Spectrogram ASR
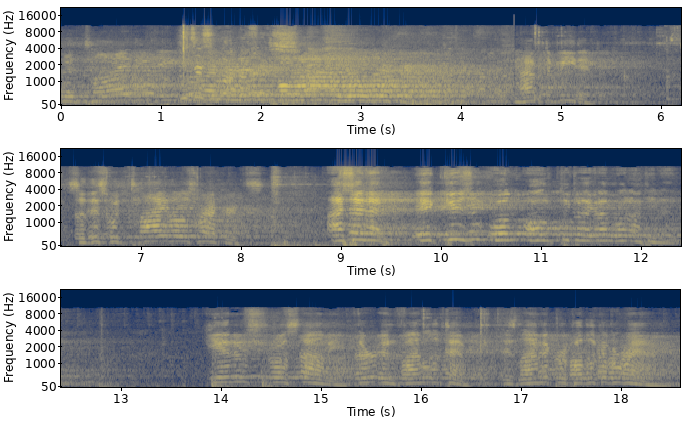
would tie the Asian record tie the world record. You have to beat it. So this would tie those records. Asalar 216 kilogramm o'rnatiladi. Kianush Rostami, third and final attempt. Islamic Republic of Iran.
